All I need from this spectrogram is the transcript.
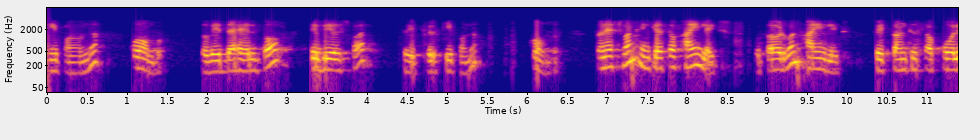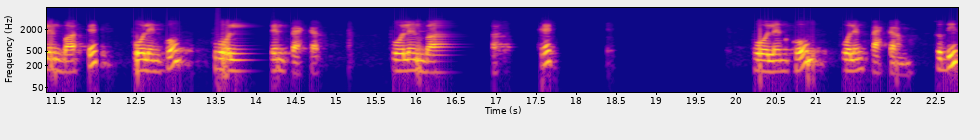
keep on the comb. So with the help of tibial spur, so it will keep on the comb. So next one, in case of hind legs. So third one, hind legs. So it consists of pollen basket, pollen comb, pollen packer. Pollen basket, pollen comb, pollen packer. So this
